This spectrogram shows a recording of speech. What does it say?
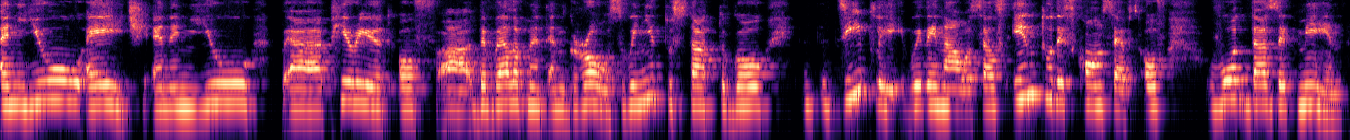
a new age and a new uh, period of uh, development and growth, we need to start to go deeply within ourselves into this concept of what does it mean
